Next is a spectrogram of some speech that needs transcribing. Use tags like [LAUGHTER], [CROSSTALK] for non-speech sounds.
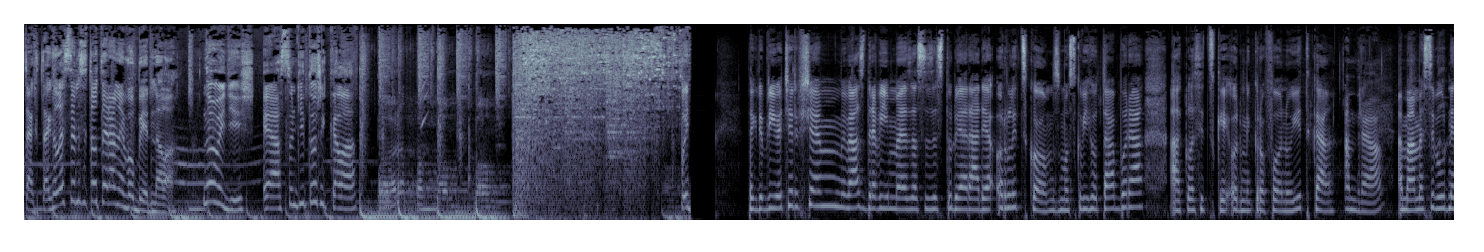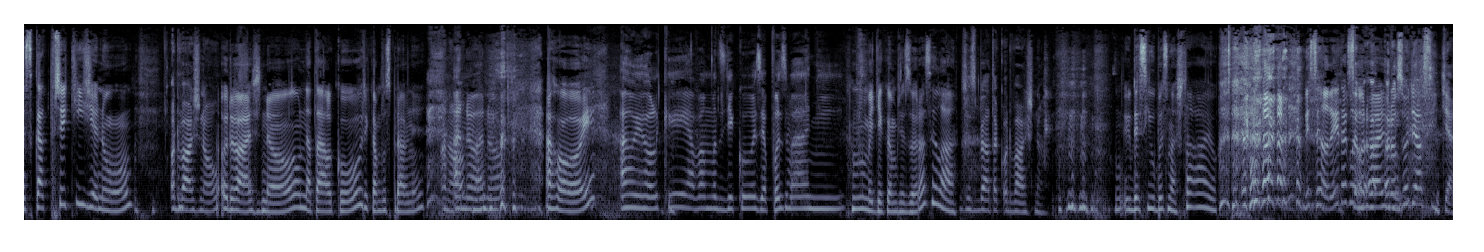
Tak takhle jsem si to teda neobjednala. No vidíš, já jsem ti to říkala. Tak dobrý večer všem, my vás zdravíme zase ze studia Rádia Orlickom z mozkového tábora a klasicky od mikrofonu Jitka. Andrea. A máme s sebou dneska třetí ženu. Odvážnou. Odvážnou, Natálku, říkám to správně? Ano. Ano, ano. [LAUGHS] Ahoj. Ahoj holky, já vám moc děkuji za pozvání. My děkujeme, že zorazila. Že jsi byla tak odvážná. [LAUGHS] Kde jsi ji vůbec našla, jo? Kde [LAUGHS] jsi hledají takhle Jsem odvážný? rozhodila sítě.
